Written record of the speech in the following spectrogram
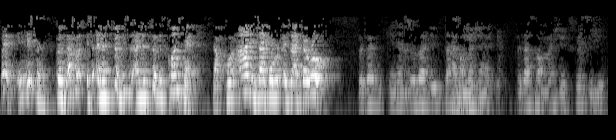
Right, listen, because that's what it's understood. This is understood. This concept that Quran is like a is like a rope, But then, so that is, that's not mentioned. But that's not mentioned explicitly.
